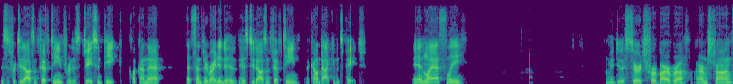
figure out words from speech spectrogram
This is for 2015 for this Jason Peak. Click on that. That sends me right into his 2015 account documents page. And lastly, let me do a search for Barbara Armstrong.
